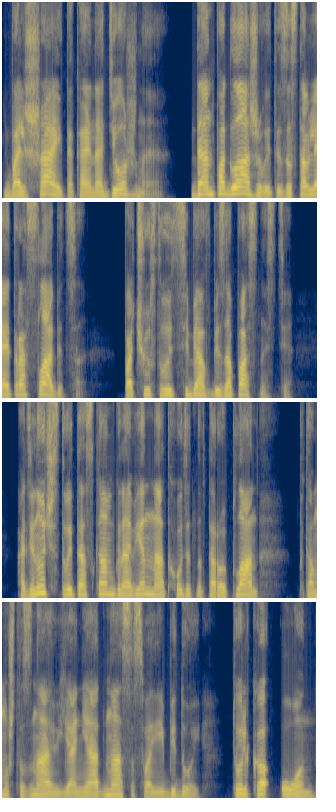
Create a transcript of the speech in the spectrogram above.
Большая и такая надежная. Дан поглаживает и заставляет расслабиться, почувствовать себя в безопасности. Одиночество и тоска мгновенно отходят на второй план, потому что знаю, я не одна со своей бедой. Только он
